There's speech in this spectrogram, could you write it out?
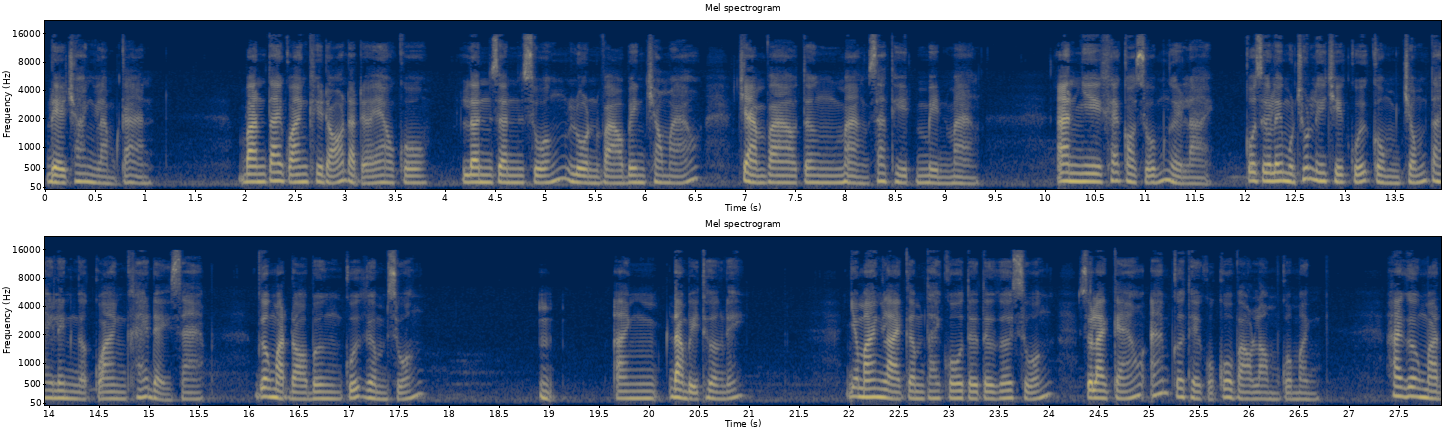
để cho anh làm càn. Bàn tay của anh khi đó đặt ở eo cô. Lần dần xuống luồn vào bên trong áo, chạm vào từng mảng da thịt mềm màng. An Nhi khẽ co xuống người lại. Cô giữ lấy một chút lý trí cuối cùng chống tay lên ngực của anh khẽ đẩy ra. Gương mặt đỏ bừng cúi gầm xuống. Ừ, anh đang bị thương đấy. Nhưng mà anh lại cầm tay cô từ từ gơi xuống Rồi lại kéo áp cơ thể của cô vào lòng của mình. Hai gương mặt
